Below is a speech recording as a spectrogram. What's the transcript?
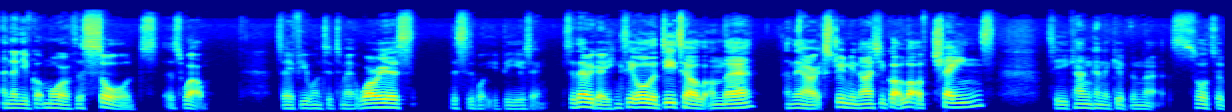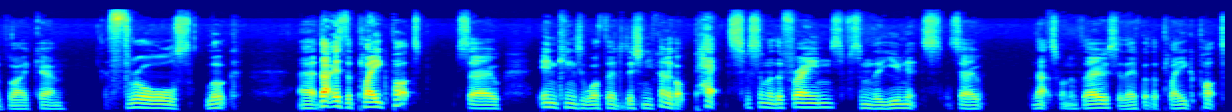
and then you've got more of the swords as well. So if you wanted to make warriors, this is what you'd be using. So there we go. You can see all the detail on there and they are extremely nice. You've got a lot of chains, so you can kind of give them that sort of like um, thralls look. Uh, that is the plague pot. So in Kings of War 3rd edition, you've kind of got pets for some of the frames, for some of the units. So that's one of those. So they've got the plague pot.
